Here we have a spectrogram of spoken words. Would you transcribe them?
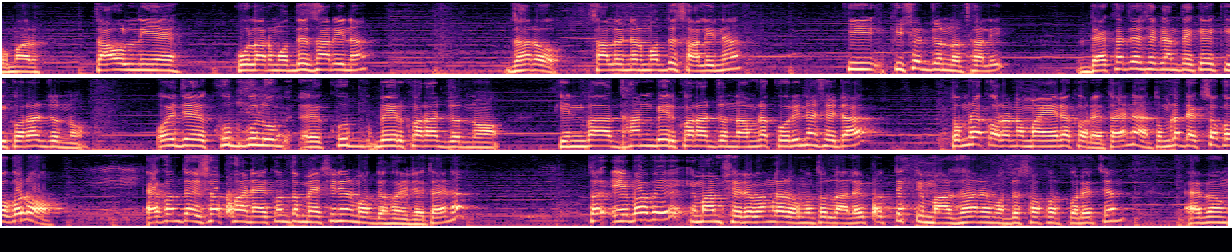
তোমার চাউল নিয়ে কোলার মধ্যে ছাড়ি না? ঝাড়ো সালিনের মধ্যে ছালি না? কি, কিসের জন্য ছালি? দেখা যায় সেখান থেকে কি করার জন্য? ওই যে খুদগুলো খুদ বের করার জন্য কিংবা ধান বের করার জন্য আমরা করি না সেটা? তোমরা করো না, মায়েরা করে, তাই না? তোমরা দেখছ কখনো? এখন তো এসব হয় না, এখন তো মেশিনের মধ্যে হয়ে যায়, তাই না? তো এভাবে ইমাম শেরে বাংলা রহমতুল্লাহ আলাই প্রত্যেকটি মাঝহারের মধ্যে সফর করেছেন এবং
